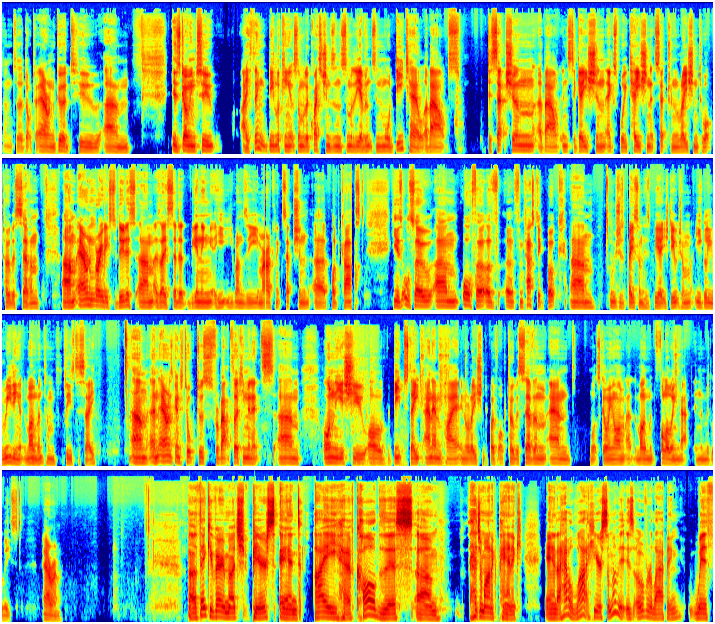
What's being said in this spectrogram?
turn to Dr. Aaron Good, who um, is going to, I think, be looking at some of the questions and some of the evidence in more detail about deception, about instigation, exploitation, etc., in relation to October 7. Um, Aaron is very pleased to do this. Um, as I said at the beginning, he, he runs the American Exception uh, podcast. He is also um, author of a fantastic book, um, which is based on his PhD, which I'm eagerly reading at the moment, I'm pleased to say. Um, and Aaron's going to talk to us for about 30 minutes um, on the issue of deep state and empire in relation to both October 7 and what's going on at the moment following that in the Middle East. Aaron. Uh, thank you very much, Piers. And I have called this um, hegemonic panic. And I have a lot here. Some of it is overlapping with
